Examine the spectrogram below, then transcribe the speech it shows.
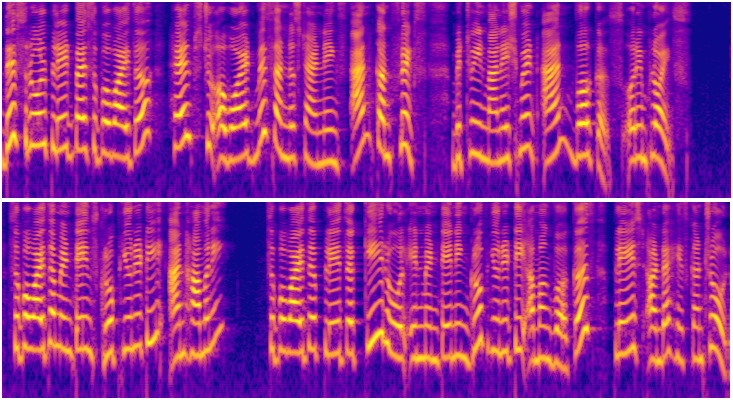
This role played by supervisor helps to avoid misunderstandings and conflicts between management and workers or employees. Supervisor maintains group unity and harmony. Supervisor plays a key role in maintaining group unity among workers placed under his control.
